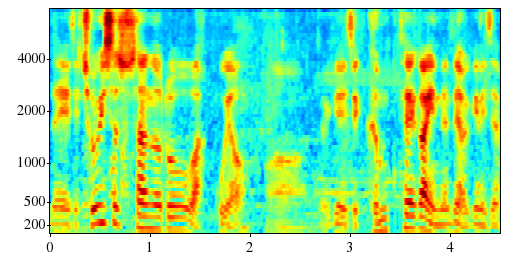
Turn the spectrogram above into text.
네, 이제 초이스 수산으로 왔고요. 어, 여기 이제 금태가 있는데 여기는 이제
